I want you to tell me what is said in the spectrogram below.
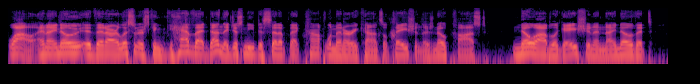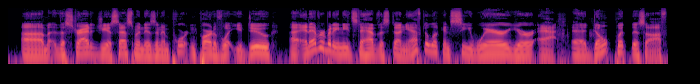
Wow. And I know that our listeners can have that done. They just need to set up that complimentary consultation. There's no cost, no obligation. And I know that um, the strategy assessment is an important part of what you do. Uh, and everybody needs to have this done. You have to look and see where you're at. Uh, don't put this off.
